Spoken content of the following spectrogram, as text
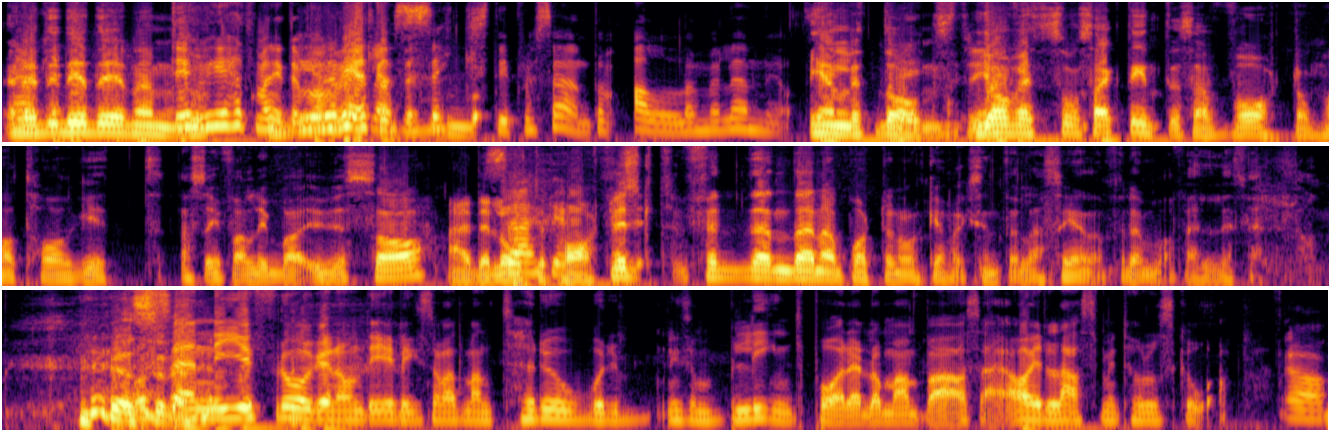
Eller det, det, det är den, Det vet man Det inte, man vet verkligen inte. 60 procent av alla millennials. Enligt dem. Jag vet som sagt inte så här vart de har tagit, alltså ifall det är bara USA. Nej det Säkert. låter partiskt För, för den, den rapporten orkar jag faktiskt inte läsa igenom för den var väldigt, väldigt lång. Och sen är ju frågan om det är liksom att man tror liksom blint på det eller om man bara säger ja jag läser mitt horoskop. Ja.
